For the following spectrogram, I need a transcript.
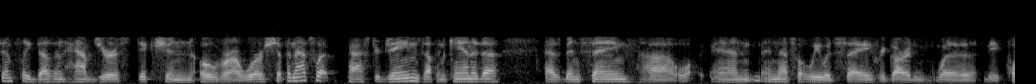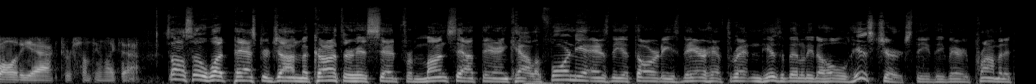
simply doesn't have jurisdiction over our worship. And that's what Pastor James up in Canada has been saying, uh, and and that's what we would say regarding whether the Equality Act or something like that. It's also what Pastor John MacArthur has said for months out there in California, as the authorities there have threatened his ability to hold his church, the the very prominent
